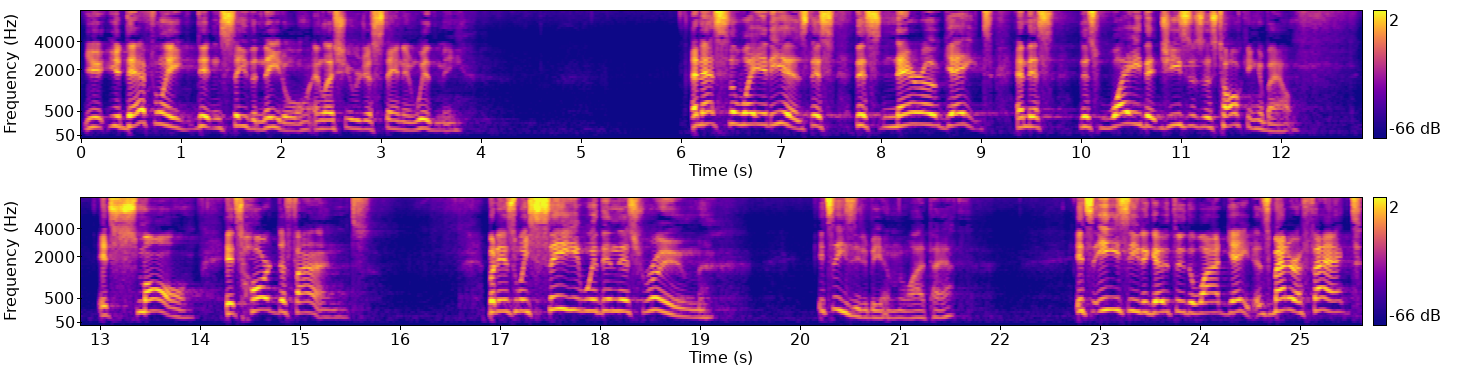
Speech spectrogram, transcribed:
You, you definitely didn't see the needle unless you were just standing with me. And that's the way it is this, this narrow gate and this, this way that Jesus is talking about. It's small, it's hard to find. But as we see within this room, it's easy to be on the wide path. It's easy to go through the wide gate. As a matter of fact,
